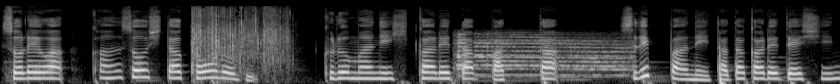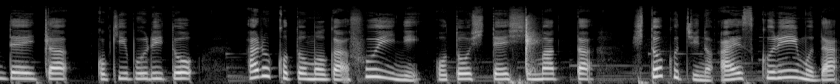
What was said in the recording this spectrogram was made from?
それは乾燥したコオロギ、車にひかれたバッタ、スリッパに叩かれて死んでいたゴキブリと、ある子供が不意に落としてしまった一口のアイスクリームだ。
